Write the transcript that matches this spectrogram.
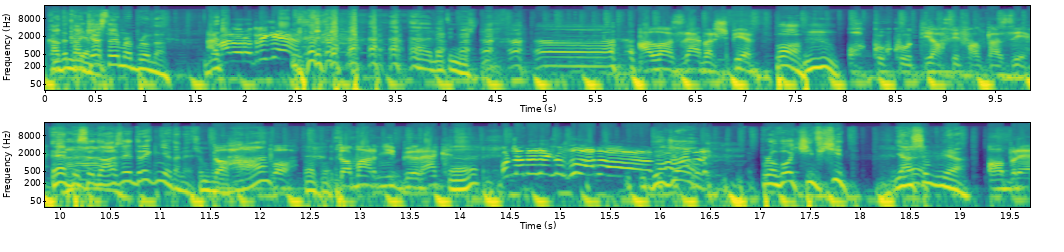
Ka ka gjashtë emra brenda. Armando Rodriguez. Latinisht. Allah zebër shpirt. Po. Mm. O kuku djathi fantazi. E besoj do hash një drekë një tani. Do ha, po. po, po. Do marr një byrek. Po çfarë do të konsua po? Dëgjoj. Provo qifqitë. Janë shumë të mira. O bre,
